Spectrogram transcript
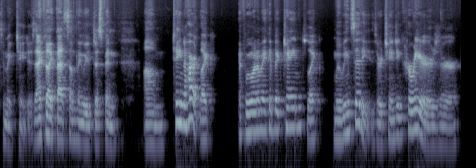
to make changes and i feel like that's something we've just been um, taking to heart. Like, if we want to make a big change, like moving cities or changing careers or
